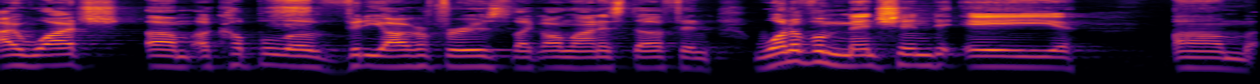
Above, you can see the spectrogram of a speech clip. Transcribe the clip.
I watch um, a couple of videographers like online and stuff, and one of them mentioned a um,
